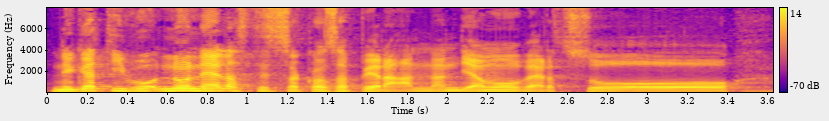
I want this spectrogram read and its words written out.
negativo, non è la stessa cosa per Anna, andiamo verso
